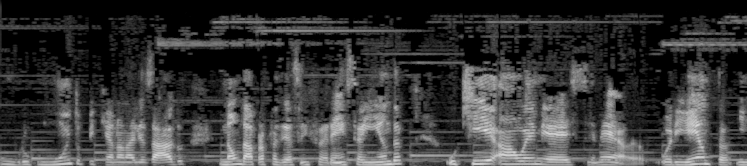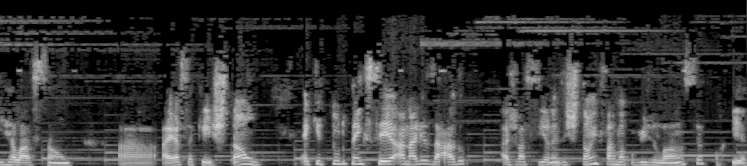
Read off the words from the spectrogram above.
um grupo muito pequeno analisado, não dá para fazer essa inferência ainda. O que a OMS né, orienta em relação a, a essa questão é que tudo tem que ser analisado. As vacinas estão em farmacovigilância, porque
